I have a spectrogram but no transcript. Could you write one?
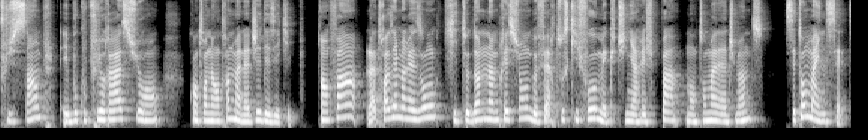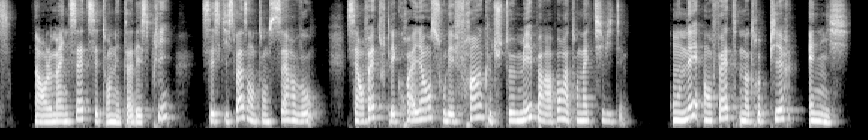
plus simple et beaucoup plus rassurant quand on est en train de manager des équipes. Enfin, la troisième raison qui te donne l'impression de faire tout ce qu'il faut mais que tu n'y arrives pas dans ton management, c'est ton mindset. Alors le mindset, c'est ton état d'esprit, c'est ce qui se passe dans ton cerveau, c'est en fait toutes les croyances ou les freins que tu te mets par rapport à ton activité. On est en fait notre pire ennemi.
